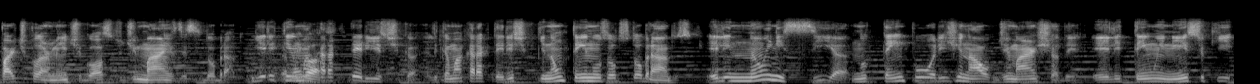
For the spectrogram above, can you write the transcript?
particularmente gosto demais desse dobrado. E ele tem uma característica, ele tem uma característica que não tem nos outros dobrados. Ele não inicia no tempo original de marcha dele. Ele tem um início que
